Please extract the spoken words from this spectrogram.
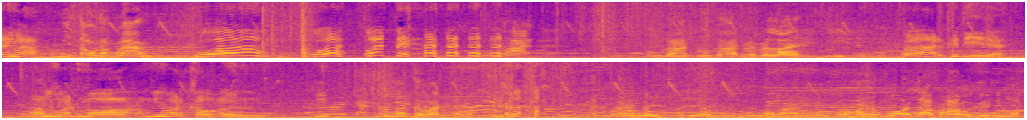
ยังล่ะ มีเตาทางหลังโอ้โอ้โอ้เตะถุงขาดถุงขาดไม่เป็นไรปลาดคือดีเลยมีหอดหมอ มีหอดเขาเอิญก็มาตะวัดจังเฮ้ยนี่เดี๋ยวขึ้นมาวางก็มันทุกพอสามพามาขึ้นอยู่วะ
